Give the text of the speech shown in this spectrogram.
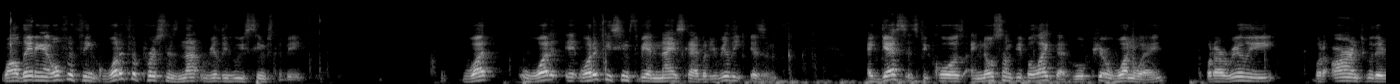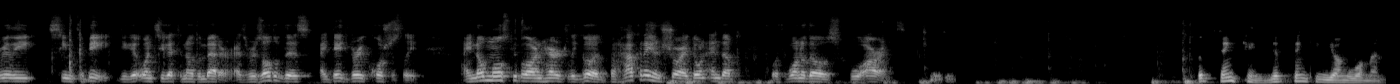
while dating, I often think, what if a person is not really who he seems to be? What what what if he seems to be a nice guy, but he really isn't? I guess it's because I know some people like that who appear one way, but are really but aren't who they really seem to be. You get once you get to know them better. As a result of this, I date very cautiously. I know most people are inherently good, but how can I ensure I don't end up with one of those who aren't? Good thinking, good thinking, young woman.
